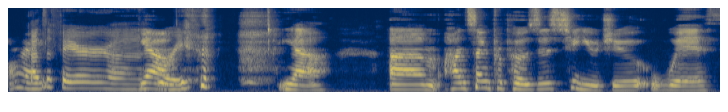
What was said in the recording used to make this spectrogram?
All right. That's a fair uh, Yeah. worry. Yeah. Um, Hansung proposes to Yuju with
